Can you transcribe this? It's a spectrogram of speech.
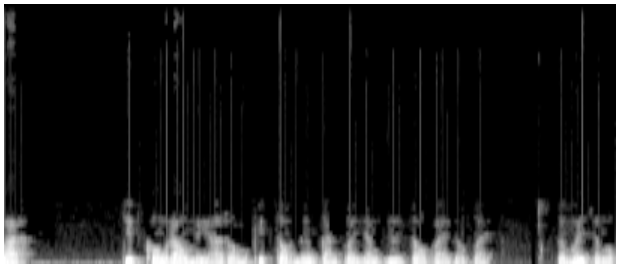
ว่า จิตของเรามีอารมณ์คิดต่อเนื่องกันไปอย่างอื่นต่อไปต่อไป ก็ไม่สงบ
